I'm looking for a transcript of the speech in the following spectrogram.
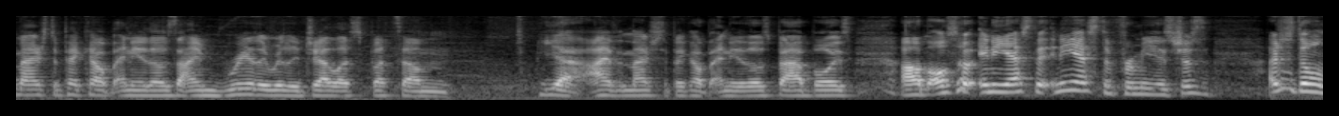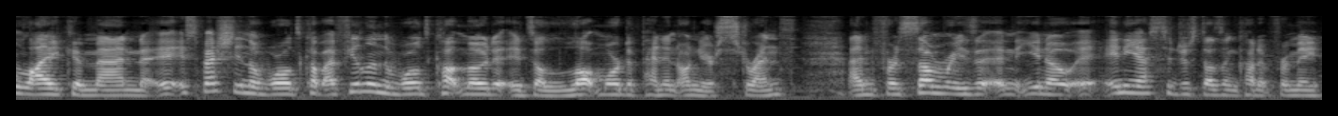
manage to pick up any of those, I'm really, really jealous. But um, yeah, I haven't managed to pick up any of those bad boys. Um, also, Iniesta. Iniesta for me is just I just don't like him, man. Especially in the World Cup. I feel in the World Cup mode, it's a lot more dependent on your strength. And for some reason, you know, Iniesta just doesn't cut it for me.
